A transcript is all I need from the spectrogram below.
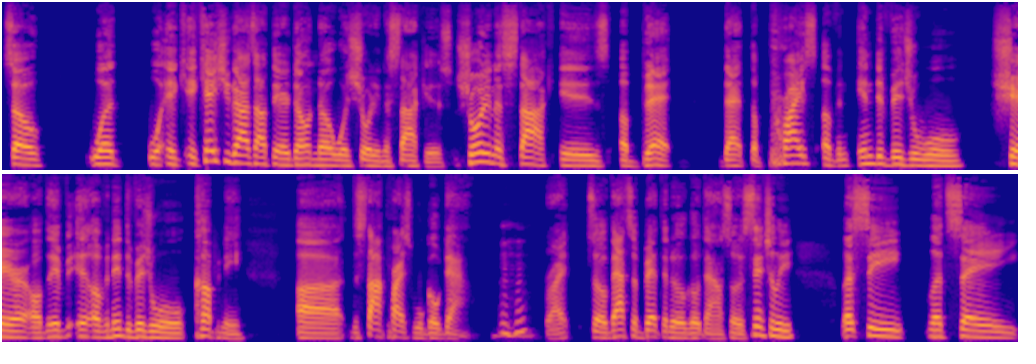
So what? Well, in, in case you guys out there don't know what shorting a stock is, shorting a stock is a bet that the price of an individual share or the, of an individual company, uh, the stock price will go down hmm right? So that's a bet that it'll go down. So essentially, let's see, let's say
